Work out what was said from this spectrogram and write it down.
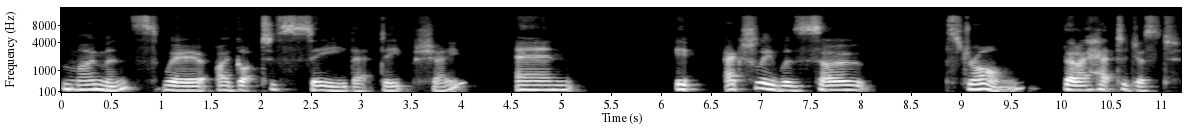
moments where I got to see that deep shame and it actually was so strong that I had to just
